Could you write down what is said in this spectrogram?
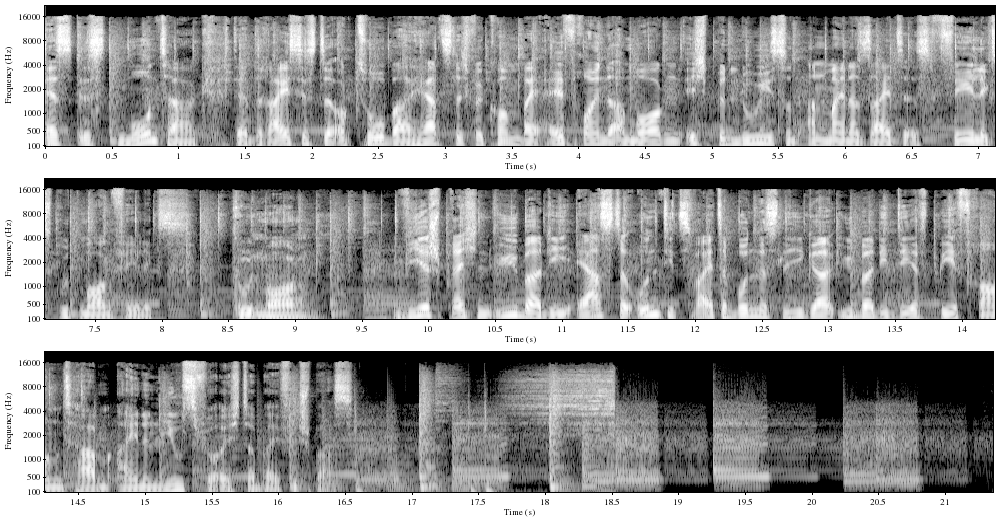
Es ist Montag, der 30. Oktober. Herzlich willkommen bei Elf Freunde am Morgen. Ich bin Luis und an meiner Seite ist Felix. Guten Morgen, Felix. Guten Morgen. Wir sprechen über die erste und die zweite Bundesliga, über die DFB-Frauen und haben eine News für euch dabei. Viel Spaß.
